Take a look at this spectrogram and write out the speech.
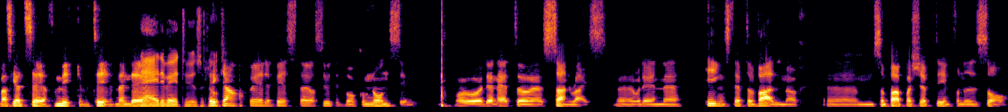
man ska inte säga för mycket för tidigt, men det, Nej, det vet vi ju det såklart. kanske är det bästa jag har suttit bakom någonsin. Och den heter eh, Sunrise. Eh, och det är en hingst efter Wallner eh, som pappa köpte in från USA.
